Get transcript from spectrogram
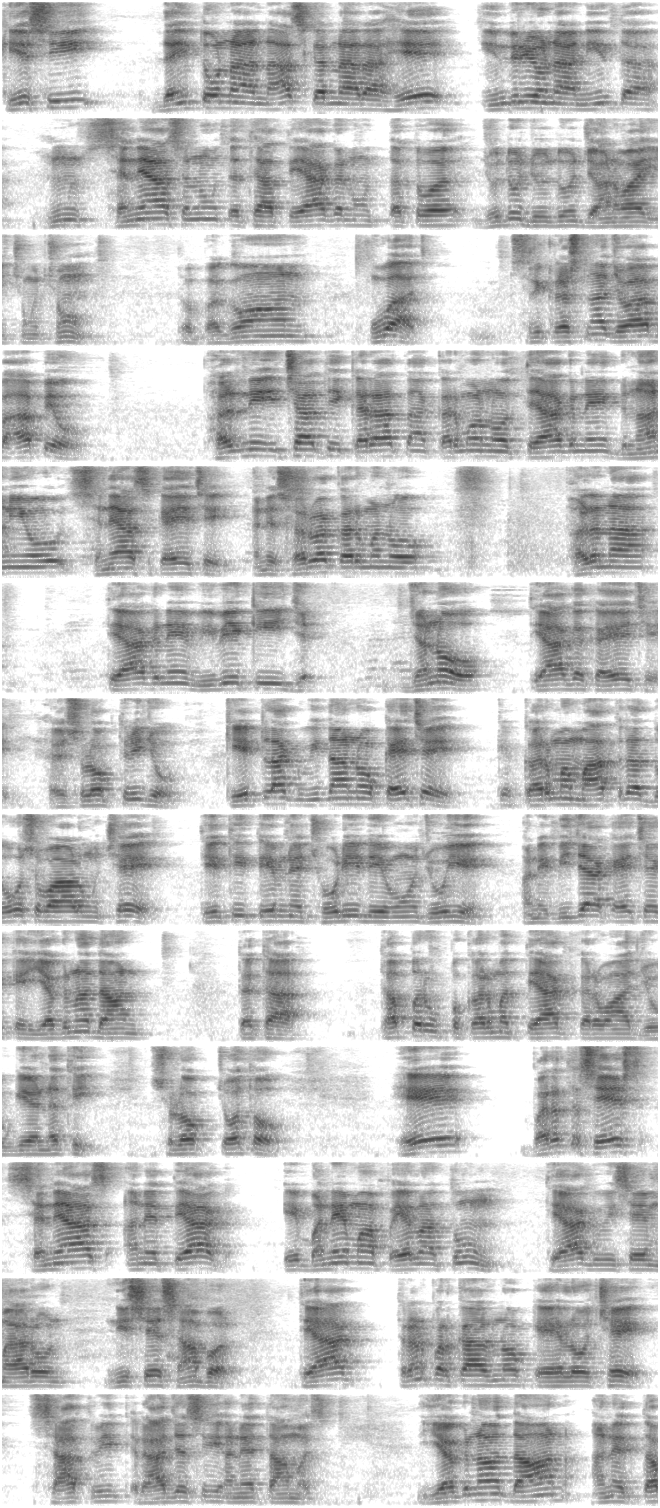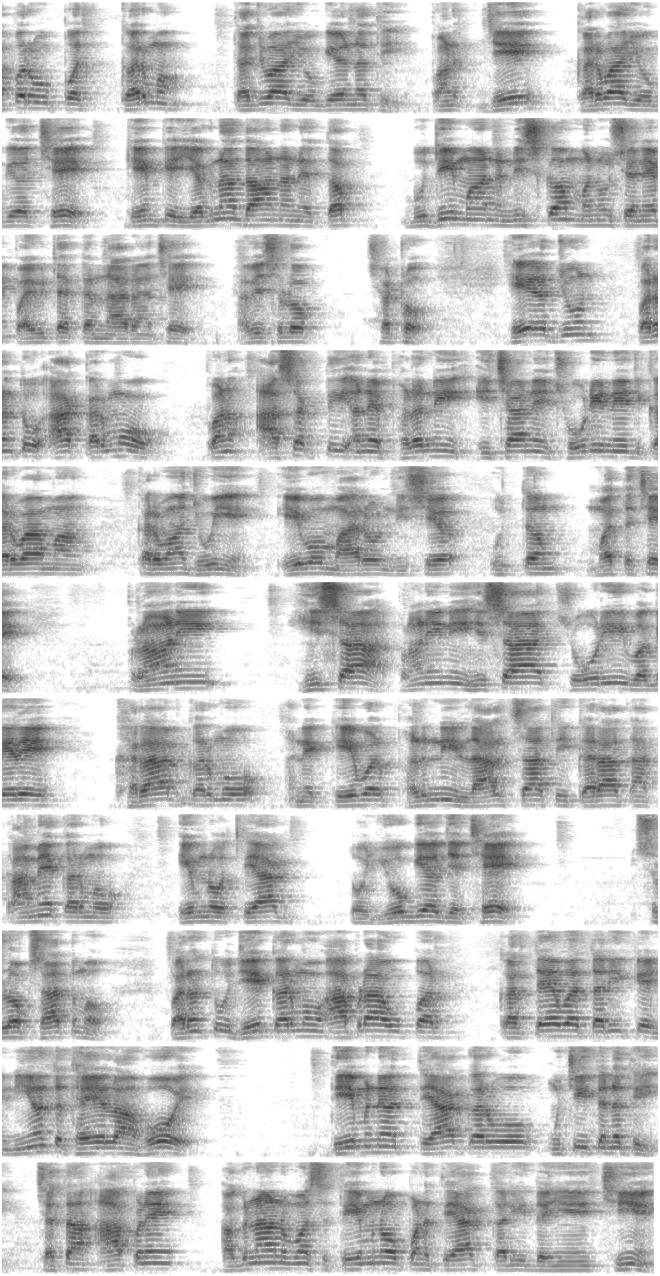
કેસી દૈતોના નાશ કરનારા, હે ઇન્દ્રિયોના નિયંતા હું સંન્યાસનું તથા ત્યાગનું તત્વ જુદું જુદું જાણવા ઈચ્છું છું. તો ભગવાન ઉવાચ શ્રી કૃષ્ણ જવાબ આપ્યો, ફળની ઈચ્છાથી કરાતા કર્મોનો ત્યાગને જ્ઞાનીઓ સંન્યાસ કહે છે અને સર્વ કર્મનો ફળના ત્યાગને વિવેકી જ- જનો ત્યાગ કહે છે. શ્લોક ત્રીજો. કેટલાક વિધાનો કહે છે કે કર્મ માત્ર દોષવાળું છે, તેથી તેમને છોડી દેવું જોઈએ. અને બીજા કહે છે કે યજ્ઞદાન તથા તપરૂપ કર્મ ત્યાગ કરવા યોગ્ય નથી. શ્લોક ચોથો. હે ભરતશ્રેષ્ઠ, સંન્યાસ અને ત્યાગ એ બંનેમાં પહેલાં તું ત્યાગ વિશે મારો નિશ્ચય સાંભળ. ત્યાગ ત્રણ પ્રકારનો કહેલો છે. સાત્વિક, રાજસી અને તામસ. યજ્ઞ, દાન અને તપરૂપ કર્મ તજવા યોગ્ય નથી. પણ જે કરવા યોગ્ય છે, કેમ કે યજ્ઞ, દાન અને તપ બુદ્ધિમાન, નિષ્કામ મનુષ્યને પવિત્ર કરનારા છે. હવે શ્લોક છઠ્ઠો. હે અર્જુન, પરંતુ આ કર્મો પણ આસક્તિ અને ફળની ઈચ્છાને છોડીને જ કરવામાં કરવા જોઈએ એવો મારો નિશ્ચય ઉત્તમ મત છે. પ્રાણી હિંસા, પ્રાણીની હિંસા, ચોરી વગેરે ખરાબ કર્મો અને કેવળ ફળની લાલસાથી કરાતા કામે કર્મો, એમનો ત્યાગ તો યોગ્ય જ છે. શ્લોક સાતમો, પરંતુ જે કર્મો આપણા ઉપર કર્તવ્ય તરીકે નિયત થયેલા હોય, તેમને ત્યાગ કરવો ઉચિત નથી. છતાં આપણે અજ્ઞાનવશ તેમનો પણ ત્યાગ કરી દઈએ છીએ,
